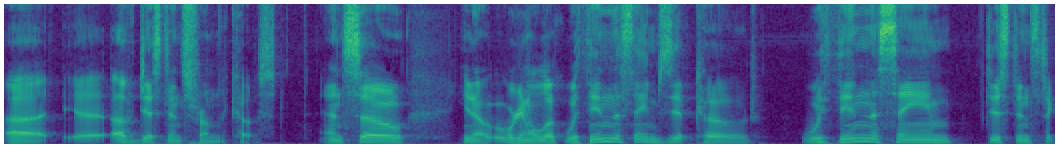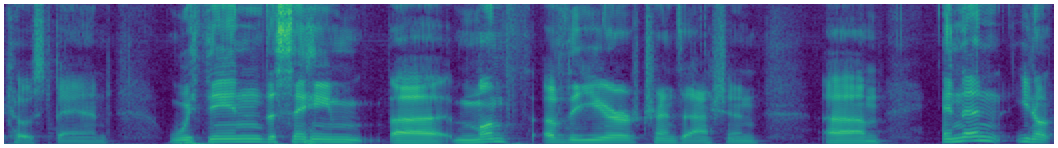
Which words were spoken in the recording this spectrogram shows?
uh, of distance from the coast. And so, you know, we're going to look within the same zip code, within the same distance to coast band, within the same uh, month of the year transaction. Um, and then, you know,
